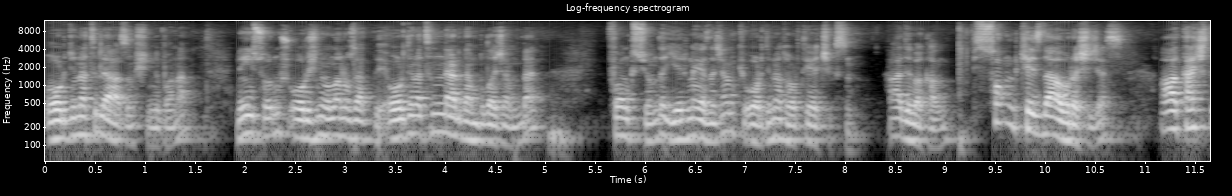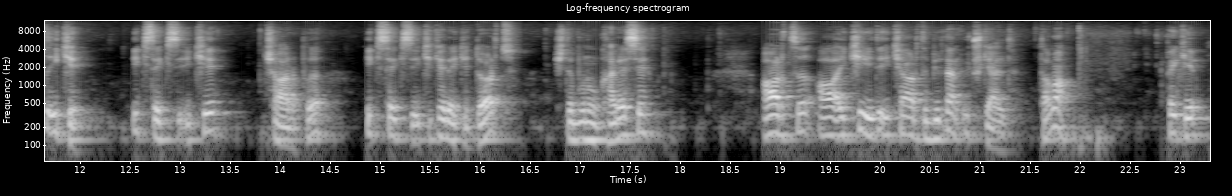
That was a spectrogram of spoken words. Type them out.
Ordinatı lazım şimdi bana. Neyi sormuş? Orijin olan uzaklığı. E, ordinatını nereden bulacağım ben? Fonksiyonda yerine yazacağım ki ordinat ortaya çıksın. Hadi bakalım. Son bir kez daha uğraşacağız. A kaçtı? 2. x eksi 2 çarpı x eksi 2 kere 2 4. İşte bunun karesi artı A2 idi. 2 artı 1'den 3 geldi. Tamam. Peki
